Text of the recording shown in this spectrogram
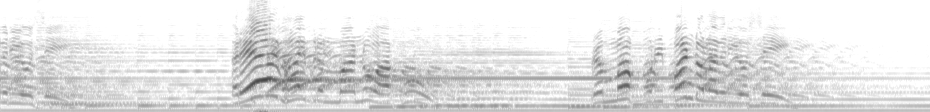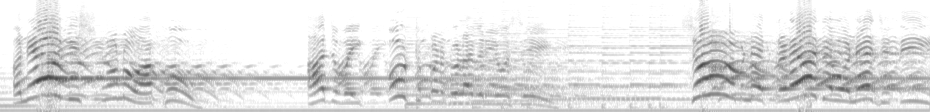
ડોલાવી રહ્યો છે. અરે ભાઈ, બ્રહ્માનું આખું બ્રહ્માપુરી પણ ડોલાવી રહ્યો છે. અને વિષ્ણુનું આખું આજ વૈકુંઠ પણ ડોલાવી રહ્યો છે. શું અમને ત્રણેય દેવોને જીતી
